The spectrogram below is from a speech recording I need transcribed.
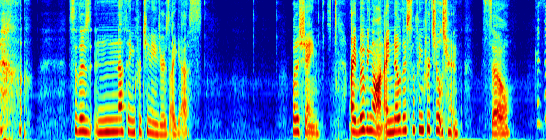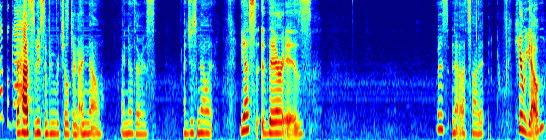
so there's nothing for teenagers, I guess. What a shame. Alright, moving on. I know there's something for children. So, there has to be something for children. I know. I know there is. I just know it. Yes, there is. What is, it? no, that's not it. Here we go.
